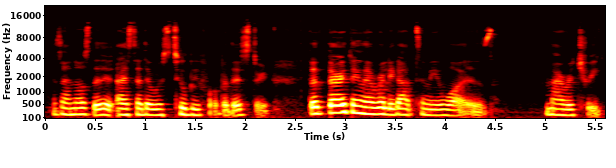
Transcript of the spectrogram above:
because I know that I said there was two before, but there's three. The third thing that really got to me was my retreat.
